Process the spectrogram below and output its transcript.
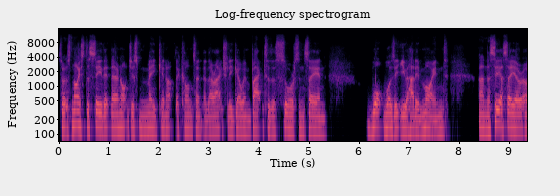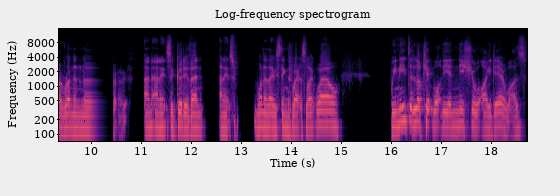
So it's nice to see that they're not just making up the content, that they're actually going back to the source and saying, what was it you had in mind? And the CSA are, are running, a, and, and it's a good event. And it's one of those things where it's like, well, we need to look at what the initial idea was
